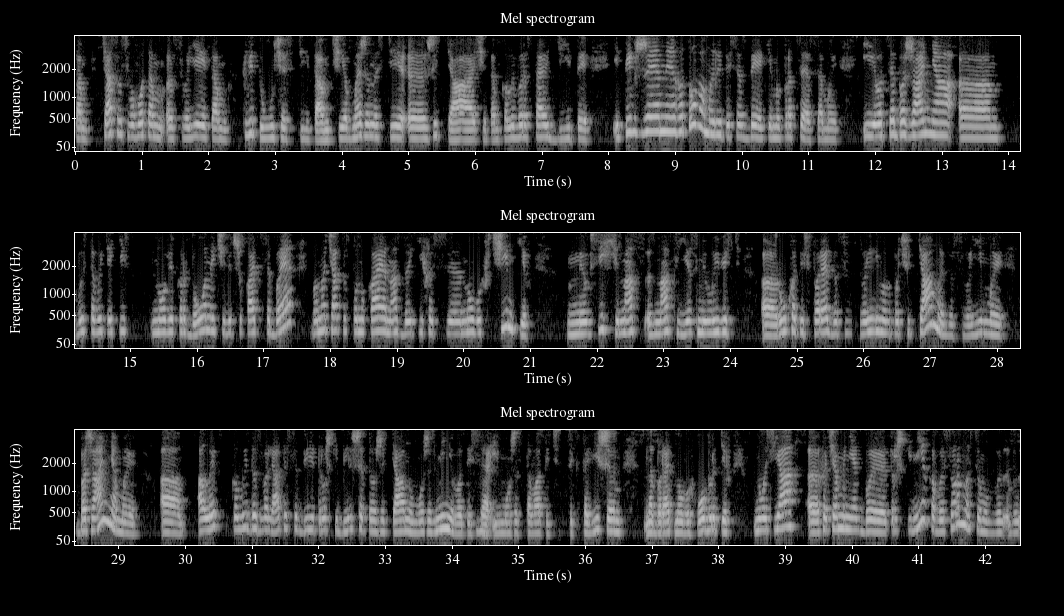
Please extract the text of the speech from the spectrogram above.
там часу свого там своєї там квітучості, там чи обмеженості життя, чи там коли виростають діти, і ти вже не готова миритися з деякими процесами. І оце бажання е, виставити якісь нові кордони чи відшукати себе, воно часто спонукає нас до якихось е, нових вчинків. Не у всіх нас з нас є сміливість е, рухатись вперед за своїми почуттями, за своїми бажаннями. А, Але коли дозволяти собі трошки більше, то життя ну, може змінюватися і може ставати цікавішим, набирати нових обертів. Ну ось я, е, хоча мені якби трошки ніяково і соромно в цьому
